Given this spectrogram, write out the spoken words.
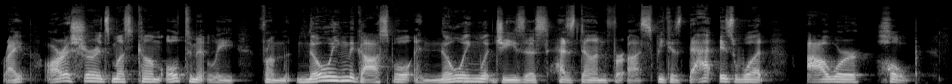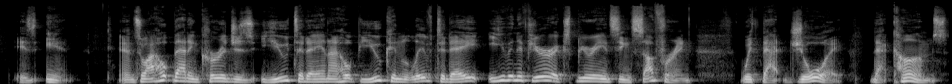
right? Our assurance must come ultimately from knowing the gospel and knowing what Jesus has done for us, because that is what our hope is in. And so I hope that encourages you today, and I hope you can live today, even if you're experiencing suffering, with that joy that comes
